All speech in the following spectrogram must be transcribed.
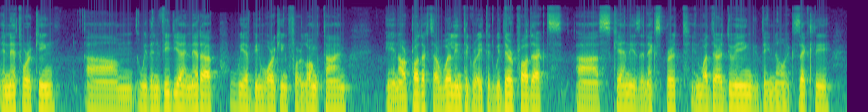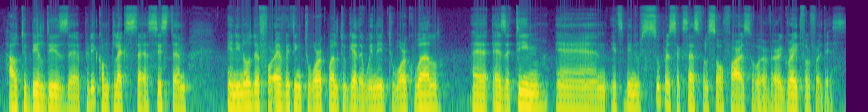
and networking. Um, with NVIDIA and NetApp, we have been working for a long time, and our products are well integrated with their products. Uh, Scan is an expert in what they are doing. They know exactly how to build this uh, pretty complex uh, system. And in order for everything to work well together, we need to work well as a team, and it's been super successful so far, so we're very grateful for this.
